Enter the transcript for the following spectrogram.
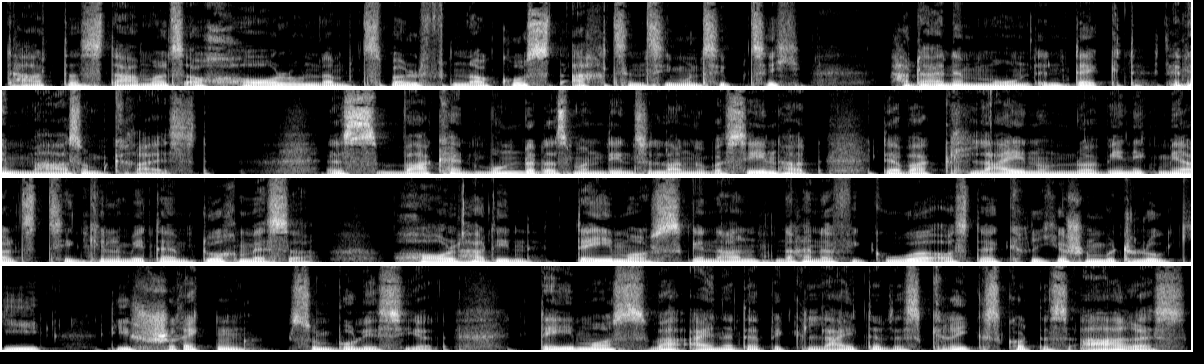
tat das damals auch Hall und am 12. August 1877 hat er einen Mond entdeckt, der den Mars umkreist. Es war kein Wunder, dass man den so lange übersehen hat. Der war klein und nur wenig mehr als zehn Kilometer im Durchmesser. Hall hat ihn Deimos genannt, nach einer Figur aus der griechischen Mythologie, die Schrecken symbolisiert. Deimos war einer der Begleiter des Kriegsgottes Ares,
